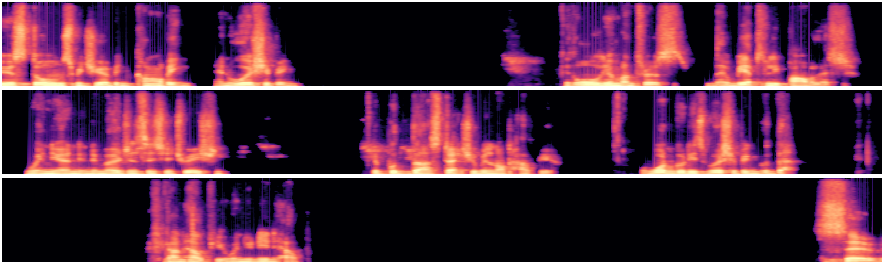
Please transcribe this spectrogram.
Your stones which you have been carving and worshipping, with all your mantras, they will be absolutely powerless when you're in an emergency situation. The Buddha statue will not help you. What good is worshipping Buddha? if he can't help you when you need help. So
